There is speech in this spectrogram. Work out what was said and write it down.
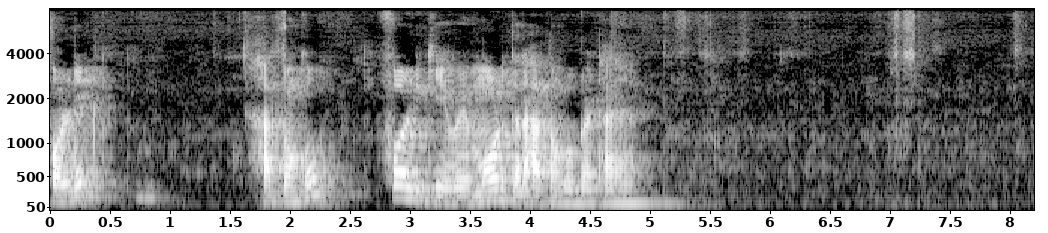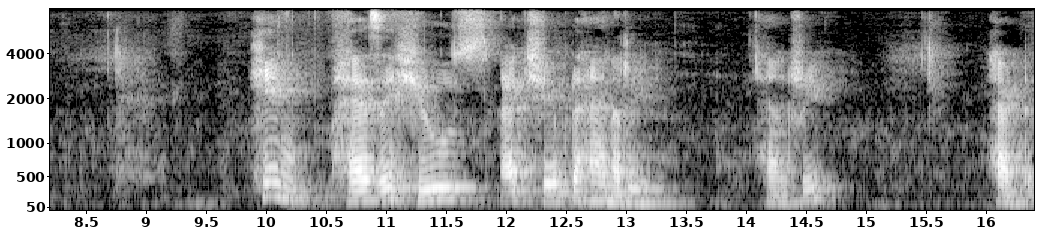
फोल्डेड हाथों को फोल्ड किए हुए, मोड़ कर हाथों को बैठा है। He has a huge egg shaped Henry Henry head,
